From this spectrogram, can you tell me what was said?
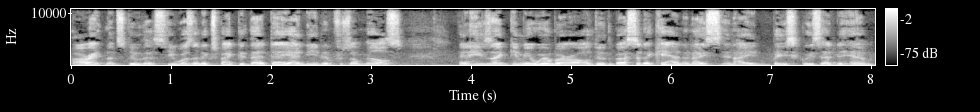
"All right, let's do this." He wasn't expected that day. I need him for something else, and he's like, "Give me a wheelbarrow. I'll do the best that I can." And I and I basically said to him,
